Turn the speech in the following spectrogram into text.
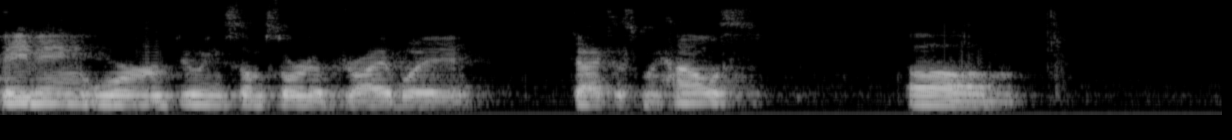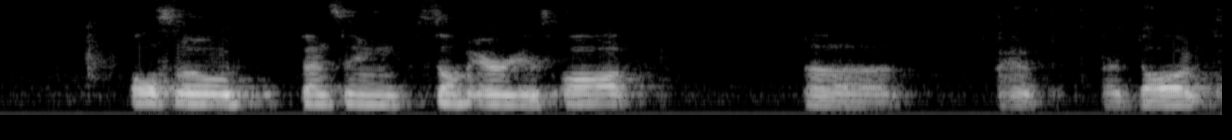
paving or doing some sort of driveway to access my house. Um, also fencing some areas off. Uh, I have, I have dogs.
